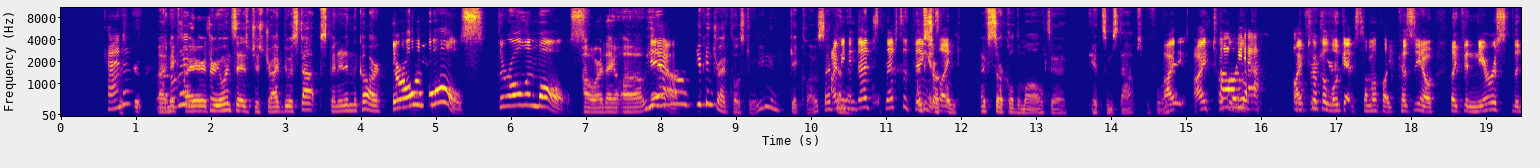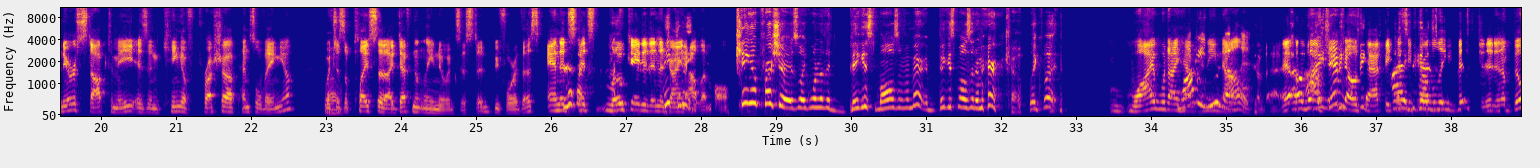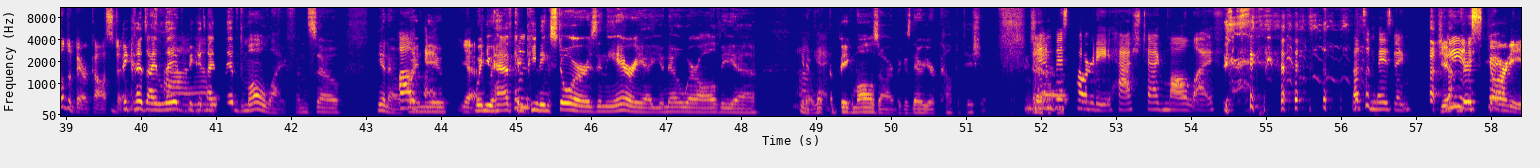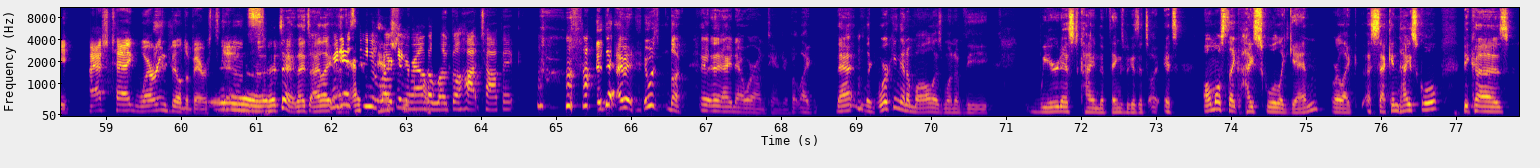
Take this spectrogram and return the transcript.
kind of. Uh, Nick little bit. Fighter 31 says just drive to a stop, spin it in the car. they're all in malls. They're all in malls. Oh, are they? Oh, yeah. Yeah. well, you can drive close to it. You can get close. I've I mean, that that's before. that's the thing. I've It's circled, like I've circled them all to hit some stops before. I I took Oh a look, yeah. I Oh, for took a look at some of like because you know like the nearest the nearest stop to me is in King of Prussia, Pennsylvania, which Oh. is a place that I definitely knew existed before this, and it's Yeah. it's located in a Hey, giant King- outlet mall. King of Prussia is like one of the biggest malls of America, biggest malls in America. Like what? Why would I Why have any you know knowledge of that? Uh, well, I- Jim be- knows that because I- he because- probably visited it in a Build-A-Bear costume. Because I lived Ah, because yeah. I lived mall life, and so you know Oh, when you yeah, when you have competing stores in the area, you know where all the uh, you know Okay. what the big malls are because they're your competition. Jim Uh, Viscardi, hashtag mall life. That's amazing. Jim need a hashtag wearing Build-A-Bear Uh, that's it. That's I like. We just I- see you hashtag lurking around a local hot topic. It. I mean, it was look. I I know we're on tangent, but like that, like working in a mall is one of the weirdest kind of things because it's it's almost like high school again, or like a second high school because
